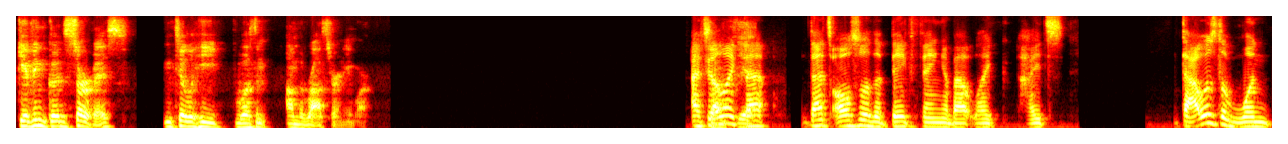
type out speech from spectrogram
giving good service until he wasn't on the roster anymore. I feel So, like yeah. that. That's also the big thing about like Heitz. That was the one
